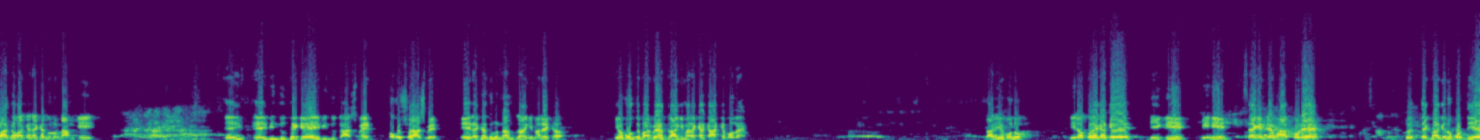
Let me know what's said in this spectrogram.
বাঁকা বাঁকা রেখাগুলোর নাম কি? এই এই বিন্দু থেকে এই বিন্দুতে আসবে অবশ্যই আসবে এই রেখাগুলোর নাম দ্রাগিমা রেখা। কেউ বলতে পারবে দ্রাগিমা রেখা কাকে বলে? দাঁড়িয়ে বলো। নিরক্ষরেখাকে ডিগ্রি, মিনিট, সেকেন্ডে ভাগ করে প্রত্যেক ভাগের উপর দিয়ে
